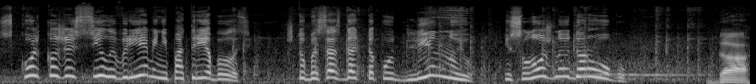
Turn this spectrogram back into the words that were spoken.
Сколько же сил и времени потребовалось, чтобы создать такую длинную и сложную дорогу? Да,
